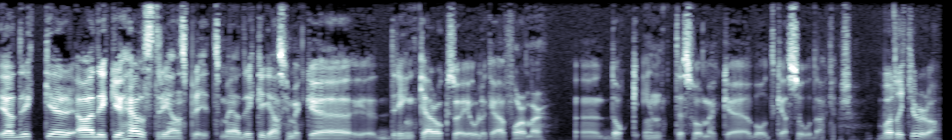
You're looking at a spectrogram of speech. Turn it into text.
jag dricker, ja, jag dricker ju helst ren sprit. Men jag dricker ganska mycket drinkar också i olika former. Eh, Dock inte så mycket vodka soda kanske. Vad dricker du då?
